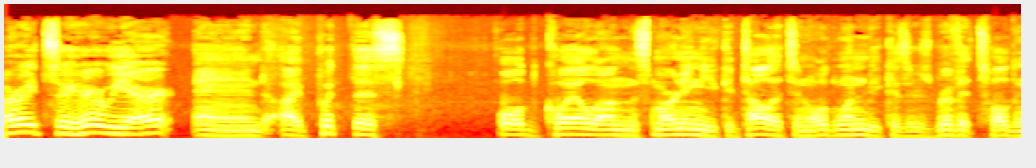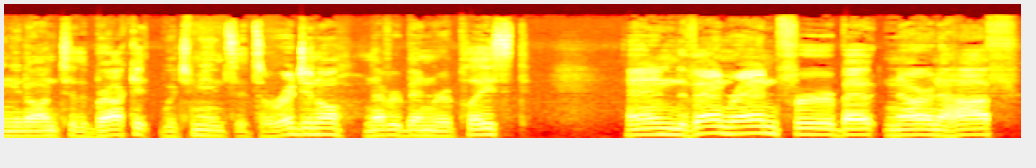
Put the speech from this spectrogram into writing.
Alright, so here we are, and I put this old coil on this morning. You could tell it's an old one because there's rivets holding it on to the bracket, which means it's original, never been replaced. And the van ran for about an hour and a half.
